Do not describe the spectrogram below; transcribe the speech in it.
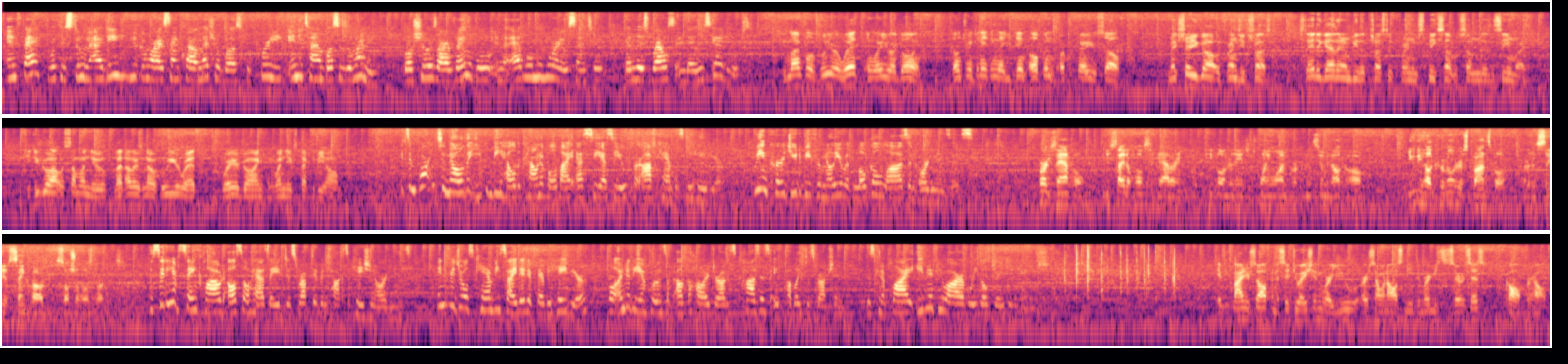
In fact, with your student ID, you can ride St. Cloud Metro Bus for free anytime buses are running. Brochures are available in the Atwood Memorial Center that list routes and daily schedules. Be mindful of who you are with and where you are going. Don't drink anything that you didn't open or prepare yourself. Make sure you go out with friends you trust. Stay together and be the trusted friend who speaks up if something doesn't seem right. If you do go out with someone new, let others know who you're with, where you're going, and when you expect to be home. It's important to know that you can be held accountable by SCSU for off-campus behavior. We encourage you to be familiar with local laws and ordinances. For example, if you decide to host a gathering with people under the age of 21 who are consuming alcohol, you can be held criminally responsible under the City of St. Cloud Social Host Ordinance. The City of St. Cloud also has a disruptive intoxication ordinance. Individuals can be cited if their behavior, while under the influence of alcohol or drugs, causes a public disruption. This can apply even if you are of legal drinking age. If you find yourself in a situation where you or someone else needs emergency services, call for help.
